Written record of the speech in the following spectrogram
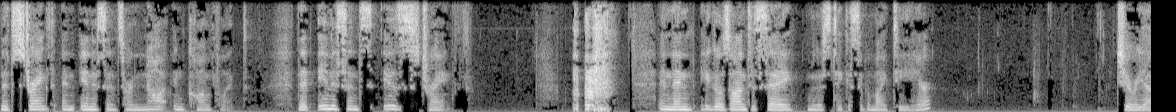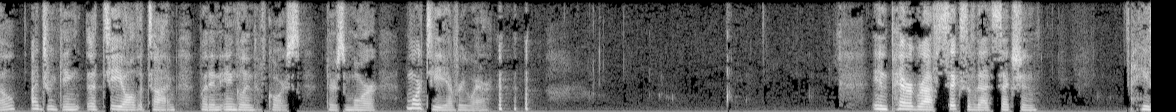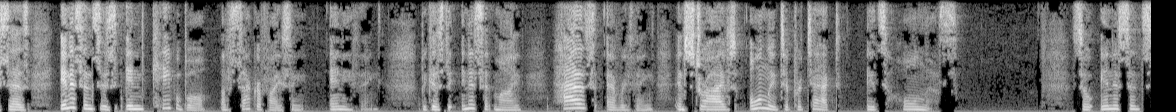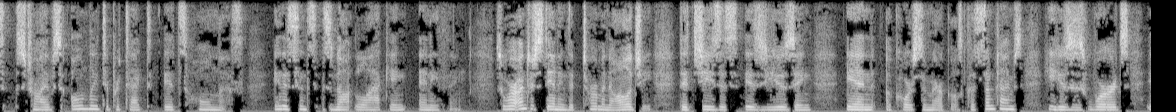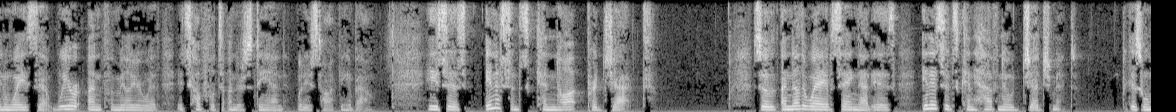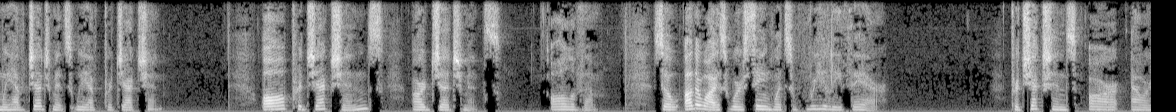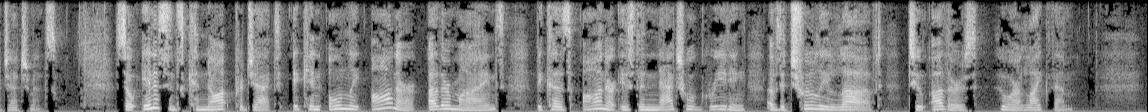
That strength and innocence are not in conflict. That innocence is strength. and then he goes on to say, I'm going to take a sip of my tea here. Cheerio. I'm drinking tea all the time, but in England, of course, there's more more tea everywhere. in paragraph six of that section, he says, innocence is incapable of sacrificing anything because the innocent mind has everything and strives only to protect its wholeness. So innocence strives only to protect its wholeness. Innocence is not lacking anything. So we're understanding the terminology that Jesus is using in A Course in Miracles because sometimes he uses words in ways that we're unfamiliar with. It's helpful to understand what he's talking about. He says, innocence cannot project. So another way of saying that is innocence can have no judgment because when we have judgments, we have projection. All projections are judgments, all of them. So otherwise, we're seeing what's really there. Projections are our judgments. So innocence cannot project. It can only honor other minds because honor is the natural greeting of the truly loved to others who are like them.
